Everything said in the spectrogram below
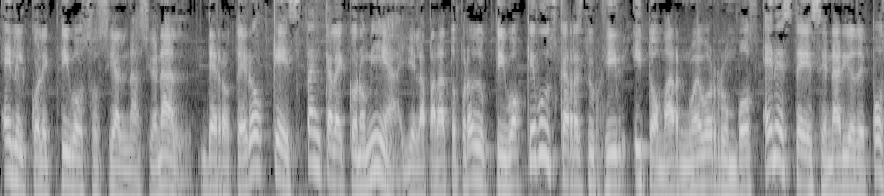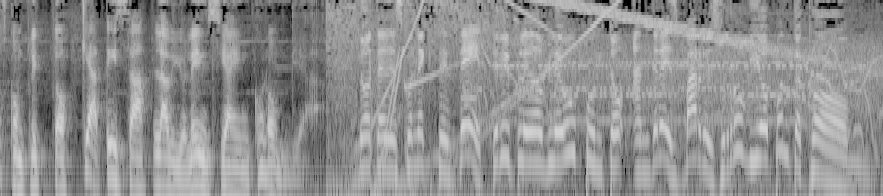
en el colectivo social nacional. Derrotero que estanca la economía y el aparato productivo que busca resurgir y tomar nuevos rumbos en este escenario de posconflicto que atiza la violencia en Colombia. No te desconectes de www.andresbarriosrubio.com.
